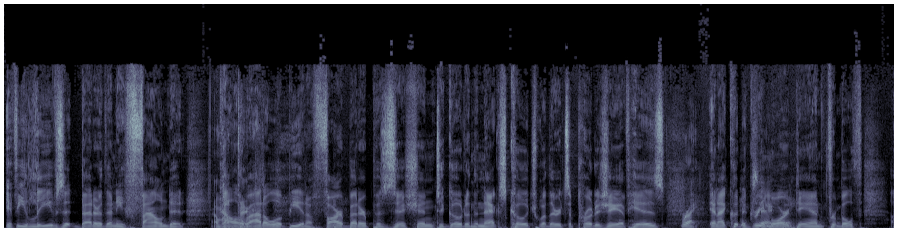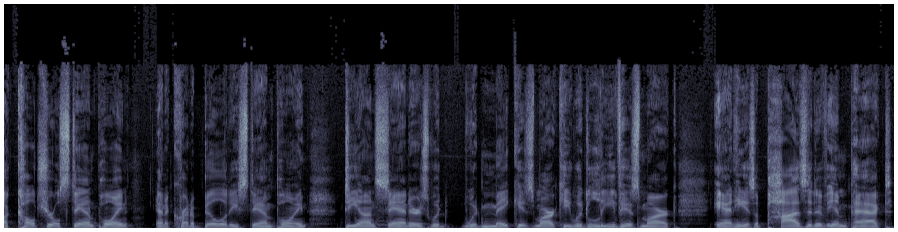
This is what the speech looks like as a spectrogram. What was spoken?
if he leaves it better than he found it, Colorado will be in a far better position to go to the next coach, whether it's a protege of his. Right. And I couldn't agree more, Dan, from both a cultural standpoint and a credibility standpoint. Deion Sanders would would make his mark. He would leave his mark, and he has a positive impact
